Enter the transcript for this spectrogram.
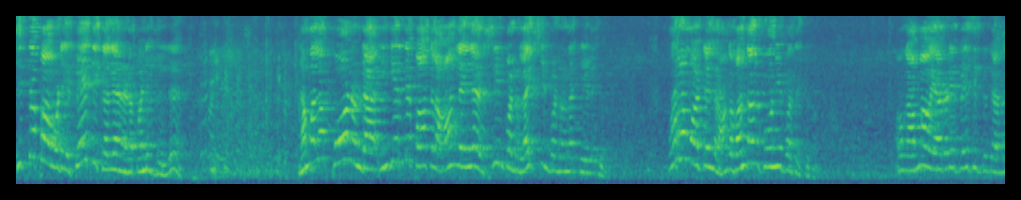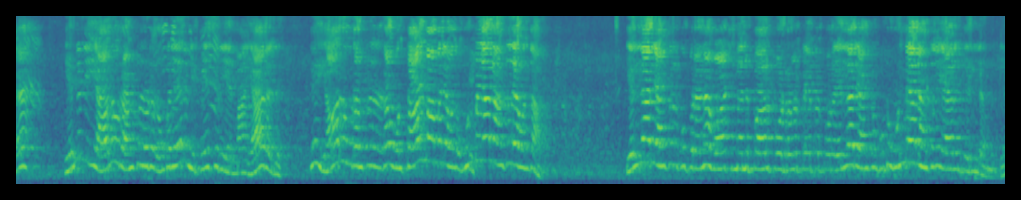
சித்தப்பாவுடைய பேத்தி கல்யாணம் பண்ணி சொல்லு. நம்மெல்லாம் போகணும்டா. இங்க இருந்தே பார்க்கலாம் ஆன்லைன்ல ஸ்ட்ரீம் பண்ற லைவ் ஸ்ட்ரீம் பண்றோம்னா கேளுங்க. வர மாட்டேங்கிறோம் அங்க வந்தாலும் போனே பார்த்துட்டு அவங்க அம்மா யாரோடய பேசிட்டு இருக்காங்க. என்ன நீ யாரோ ஒரு அங்கிளோட ரொம்ப நேரம் நீ பேசுறியேம்மா? யார் அது? ஏ யாரோ ஒரு அங்கிளோட உன் தாய் மாமனே வந்து உண்மையான அங்கிளே அவன் தான் எல்லாரையும் அங்கிள் கூப்பிட்றேன்னா வாட்ச்மேனு பால் போடுறவங்க பேப்பர் போடுற எல்லாரையும் அங்கிள் கூப்பிட்டு உண்மையான அங்கிள் யாரும் தெரியல அவனுக்கு.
